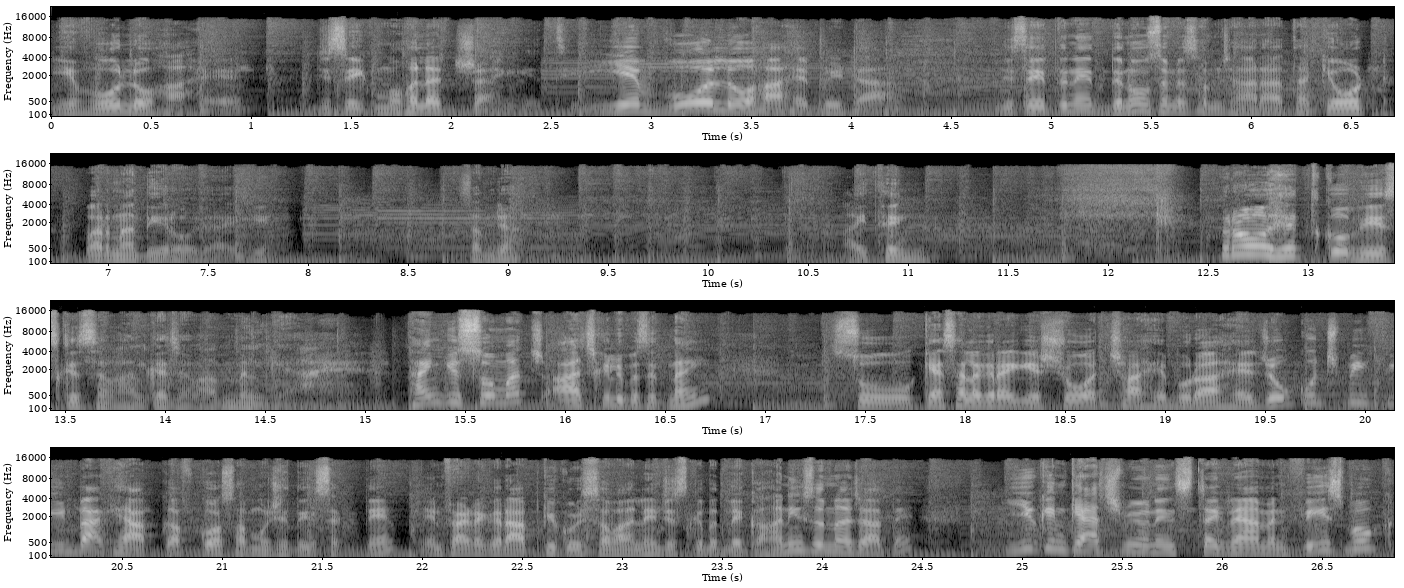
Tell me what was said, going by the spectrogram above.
ये वो लोहा है जिसे एक मोहलत चाहिए थी। ये वो लोहा है बेटा, जिसे इतने दिनों से मैं समझा रहा था कि ओट वरना देर हो जाएगी। समझा? आई थिंक रोहित को भी इसके सवाल का जवाब मिल गया है। थैंक यू सो मच आज के लिए बस इतना ही। सो so, कैसा लग रहा है ये शो अच्छा है बुरा है? जो कुछ भी फीडबैक है आपका ऑफकोर्स आप मुझे दे सकते हैं। इनफैक्ट अगर आपके कोई सवाल हैं जिसके बदले कहानी सुनना चाहते हैं you can catch me on Instagram and Facebook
